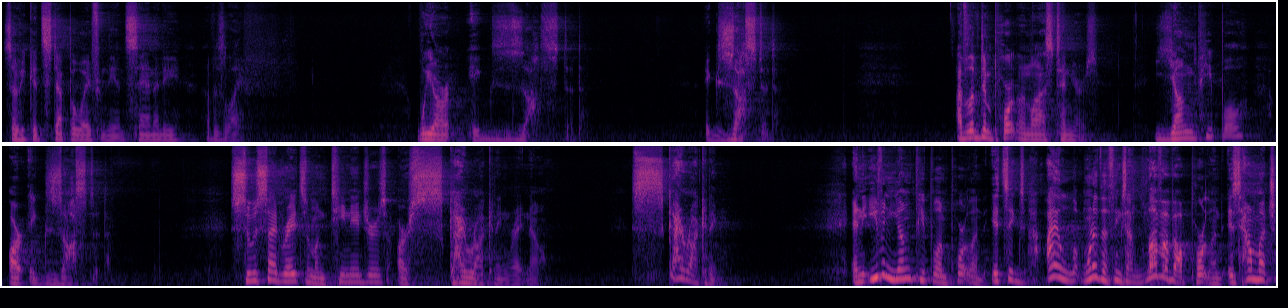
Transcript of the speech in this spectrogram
so he could step away from the insanity of his life. We are exhausted. Exhausted. I've lived in Portland the last 10 years. Young people are exhausted. Suicide rates among teenagers are skyrocketing right now. Skyrocketing. And even young people in Portland, it's ex- I, one of the things I love about Portland is how much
